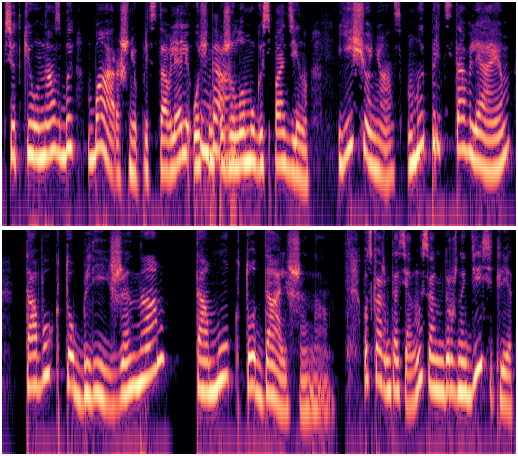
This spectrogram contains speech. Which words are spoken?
все таки у нас бы барышню представляли очень да. пожилому господину. Еще нюанс. Мы представляем того, кто ближе нам – тому, кто дальше нам. Вот скажем, Татьяна, мы с вами дружны 10 лет,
